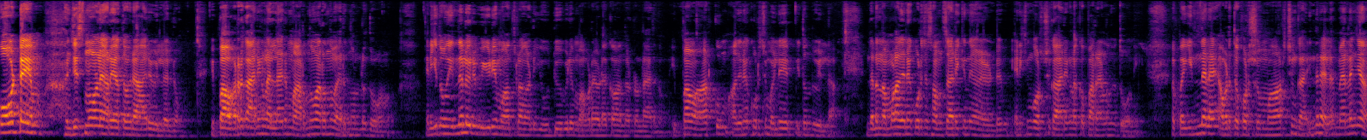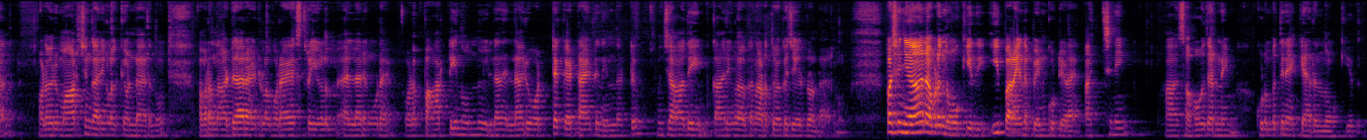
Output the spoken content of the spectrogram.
കോട്ടയം ജിസ്മോളെ അറിയാത്തവരാരും ഇല്ലല്ലോ ഇപ്പൊ അവരുടെ കാര്യങ്ങൾ എല്ലാവരും മറന്നു മറന്നു വരുന്നുണ്ട് തോന്നുന്നു. എനിക്ക് തോന്നുന്നു ഇന്നലെ ഒരു വീഡിയോ മാത്രം കണ്ട് യൂട്യൂബിലും അവിടെ ഇവിടെയൊക്കെ വന്നിട്ടുണ്ടായിരുന്നു. ഇപ്പം ആർക്കും അതിനെക്കുറിച്ച് വലിയ ഇതൊന്നും ഇല്ല. എന്തായാലും നമ്മൾ അതിനെക്കുറിച്ച് സംസാരിക്കുന്നതായതുകൊണ്ട് എനിക്കും കുറച്ച് കാര്യങ്ങളൊക്കെ പറയണമെന്ന് തോന്നി. അപ്പം ഇന്നലെ അവിടുത്തെ കുറച്ച് മാർച്ചും ഇന്നലെ അല്ല മെനഞ്ഞാണ് അവിടെ ഒരു മാർച്ചും കാര്യങ്ങളൊക്കെ ഉണ്ടായിരുന്നു. അവരുടെ നാട്ടുകാരായിട്ടുള്ള കുറേ സ്ത്രീകളും എല്ലാവരും കൂടെ അവിടെ പാർട്ടിയിൽ നിന്നൊന്നും ഇല്ലാതെ എല്ലാവരും ഒറ്റക്കെട്ടായിട്ട് നിന്നിട്ട് ജാഥയും കാര്യങ്ങളൊക്കെ നടത്തുകയൊക്കെ ചെയ്തിട്ടുണ്ടായിരുന്നു. പക്ഷെ ഞാൻ അവിടെ നോക്കിയത് ഈ പറയുന്ന പെൺകുട്ടികളെ അച്ഛനെയും സഹോദരനെയും സഹോദരനെയും കുടുംബത്തിനെയൊക്കെയായിരുന്നു നോക്കിയത്.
